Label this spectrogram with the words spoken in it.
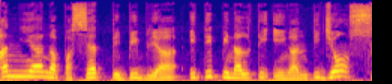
anya nga paset ti Biblia iti pinalti ingan ti Dios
